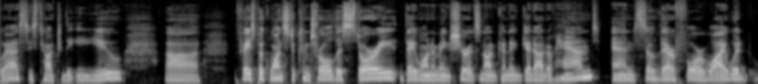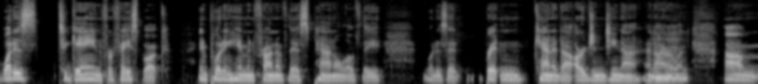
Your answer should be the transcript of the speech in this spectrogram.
US, he's talked to the EU. Uh, Facebook wants to control this story. They want to make sure it's not going to get out of hand. And so, therefore, why would what is to gain for Facebook in putting him in front of this panel of the what is it, Britain, Canada, Argentina, and mm-hmm. Ireland? Um,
